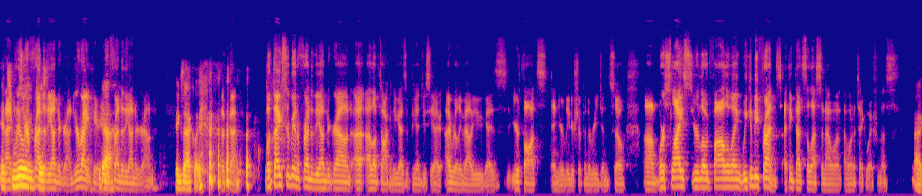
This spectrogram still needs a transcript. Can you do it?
it's right, really you're a friend just, of the underground. You're right here. Yeah. You're a friend of the underground. Exactly. okay. Well, thanks for being a friend of the underground. I, I, love talking to you guys at PNGC. I, I, really value you guys, your thoughts and your leadership in the region. So um, we're Slice, your load following. We can be friends. I think that's the lesson I want. I want to take away from this. I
